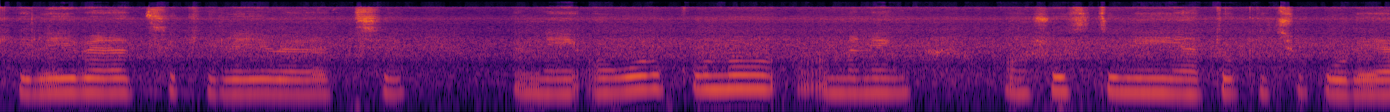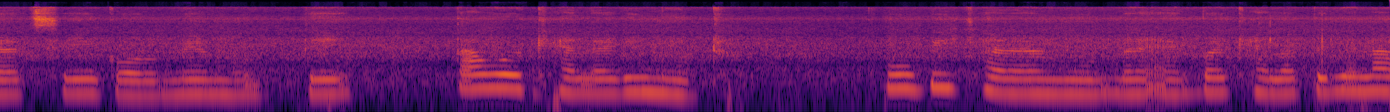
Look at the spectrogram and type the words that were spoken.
খেলেই বেড়াচ্ছে খেলেই বেড়াচ্ছে। মানে ওর কোনো মানে অস্বস্তি নেই, এত কিছু পড়ে আছে গরমের মধ্যে। তাও ওর খেলারই মুড খুবই খেলার মুড মানে একবার খেলা পেলে না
